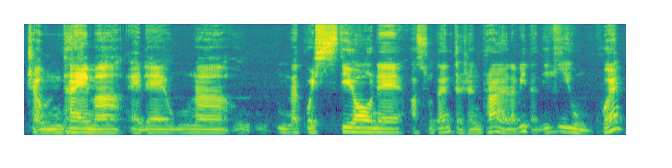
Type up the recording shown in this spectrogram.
C'è un tema ed è una, una questione assolutamente centrale nella vita di chiunque,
